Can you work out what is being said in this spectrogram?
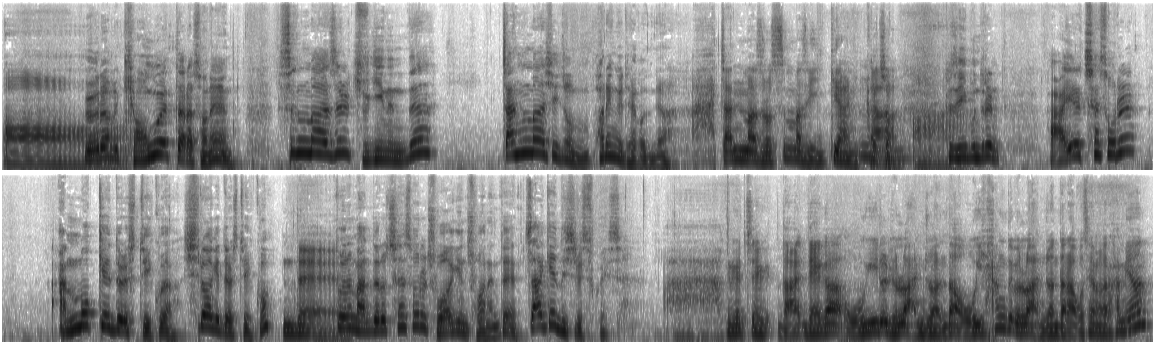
어. 그러면 경우에 따라서는 쓴맛을 죽이는데 짠맛이 좀 활용이 되거든요. 아, 짠맛으로 쓴맛을 잊게 하니까. 그렇죠. 아. 그래서 이분들은 아예 채소를 안 먹게 될 수도 있고요. 싫어하게 될 수도 있고 네. 또는 반대로 채소를 좋아하긴 좋아하는데 짜게 드실 수가 있어요. 아, 그러니까 제, 나, 내가 오이를 별로 안 좋아한다, 오이 향도 별로 안 좋아한다라고 생각을 하면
